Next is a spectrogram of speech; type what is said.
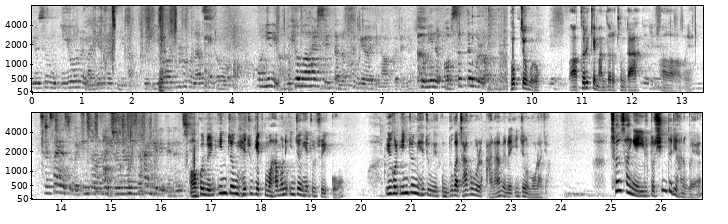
요즘 이혼을 많이 하셨습니까? 그 이혼하고 나서도 혼인이 무효화할 수 있다는 판결이 나왔거든요. 혼인을 없었던 걸로 한다. 법적으로 네. 아 그렇게 만들어 준다. 네. 어, 예. 세상에서도 인정을 해주는 판결이 되는지. 어 근데 인정해 주겠구만 하면 인정해 줄 수 있고 이걸 인정해 주게끔 누가 작업을 안 하면 인정을 못 하죠. 천상의 일도 신들이 하는 거예요.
